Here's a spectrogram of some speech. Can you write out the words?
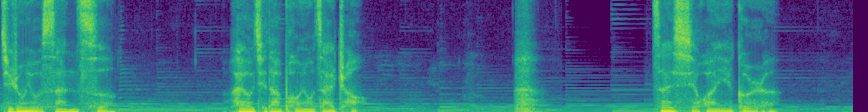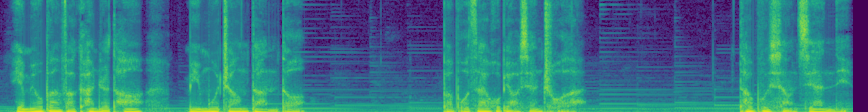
其中有三次还有其他朋友在场。再喜欢一个人，也没有办法看着他明目张胆的把不在乎表现出来。他不想见你，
